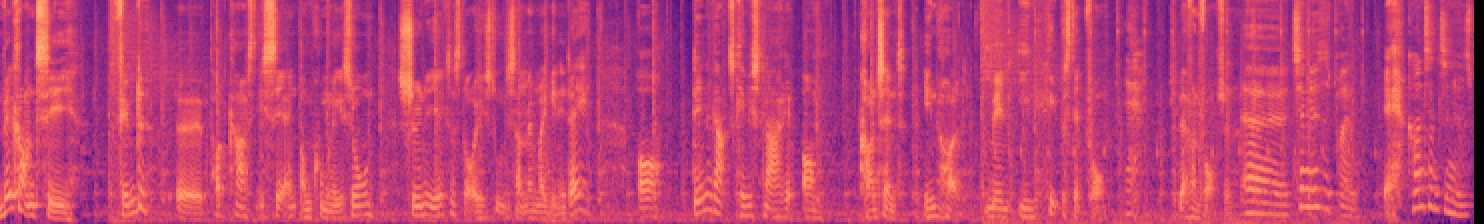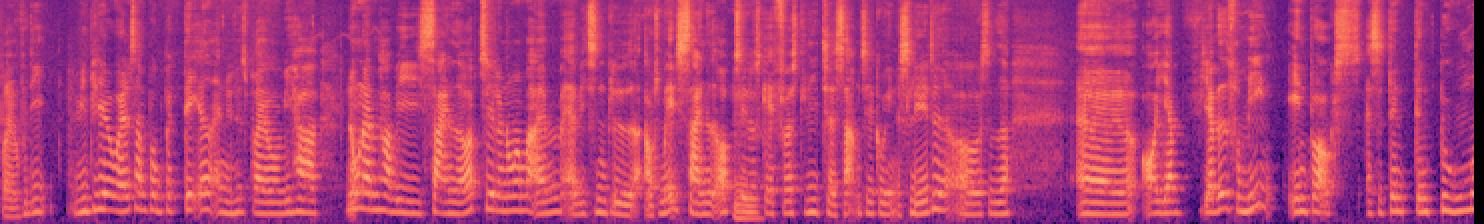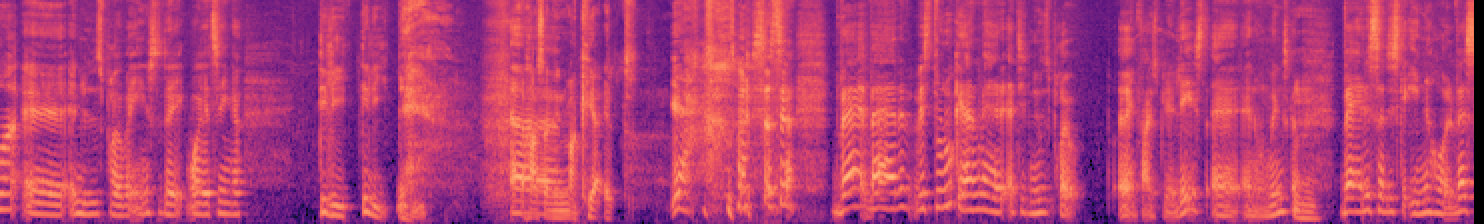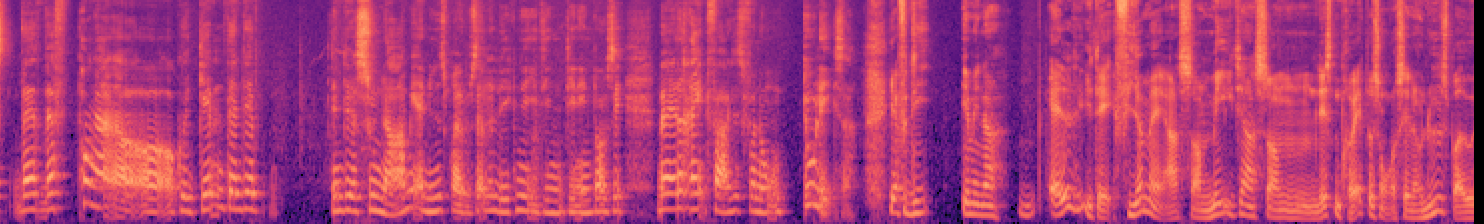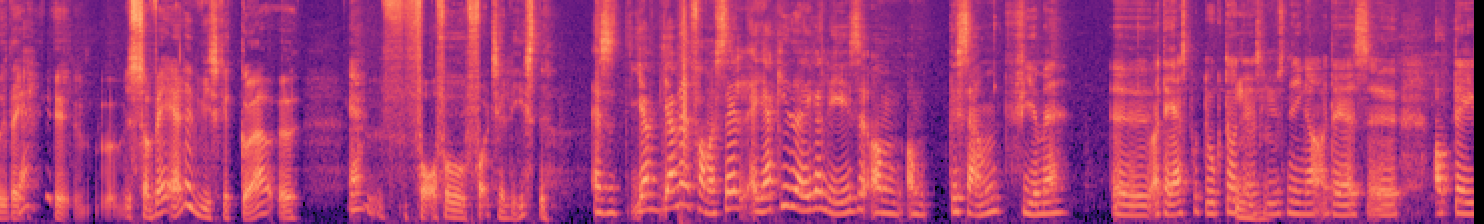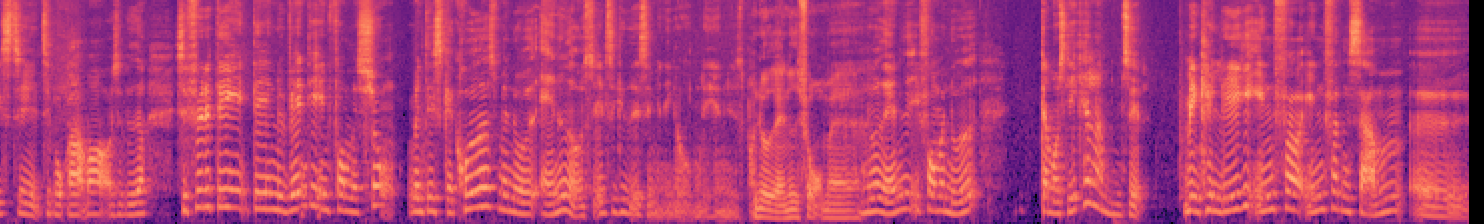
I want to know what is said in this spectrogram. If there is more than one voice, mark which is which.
Speaker 1: Velkommen til femte øh, podcast i serien om kommunikation. Sønne Eriksen står i studiet sammen med mig igen i dag, og denne gang skal vi snakke om content, indhold, men i en helt bestemt form.
Speaker 2: Ja.
Speaker 1: Hvad for en form, Sønne?
Speaker 2: Øh, til nyhedsbrev.
Speaker 1: Ja.
Speaker 2: Content til nyhedsbrev, fordi vi bliver jo alle sammen bombarderet af nyhedsbreve, og vi har, nogle af dem har vi signet op til, og nogle af dem er vi sådan blevet automatisk signet op til, og skal først lige tage sammen til at gå ind og slette, og så videre. Øh, og jeg, jeg ved fra min inbox, altså den, den boomer af, af nyhedsbreve hver eneste dag, hvor jeg tænker, delete, delete.
Speaker 1: Ja. Jeg har sådan en marker alt.
Speaker 2: Ja, så siger hvad, hvad er det, hvis du nu gerne vil have, at dit nyhedsbrev rent faktisk bliver læst af, af nogle mennesker, mm. hvad er det så, det skal indeholde? Hvad, hvad, hvad, prøv at, at, at gå igennem den der, den der tsunami af nyhedsbrev, du selv har liggende i din, din inbox. Hvad er det rent faktisk for nogen, du læser?
Speaker 1: Ja, fordi jeg mener, alle i dag, firmaer som medier, som næsten privatpersoner, sender jo nyhedsbrev ud i dag. Ja. Øh, så hvad er det, vi skal gøre øh,
Speaker 2: Ja.
Speaker 1: for at få folk til at læse det?
Speaker 2: Altså, jeg, jeg ved fra mig selv, at jeg gider ikke at læse om, om det samme firma, øh, og deres produkter, og deres løsninger, og deres øh, updates til, til programmer osv. Selvfølgelig, det, det er nødvendig information, men det skal krydres med noget andet også, ellers gider jeg simpelthen ikke at åbne det her nyhedsbrev.
Speaker 1: Noget andet i form af...
Speaker 2: Noget andet i form af noget, der måske ikke handler om dem selv, men kan ligge inden for, inden for den samme øh,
